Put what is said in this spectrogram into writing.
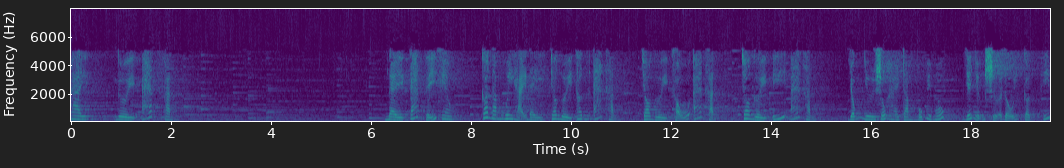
hai Người ác hành Này các tỷ kheo, có năm nguy hại này cho người thân ác hành, cho người khẩu ác hành, cho người ý ác hành, giống như số 241 với những sửa đổi cần thiết.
